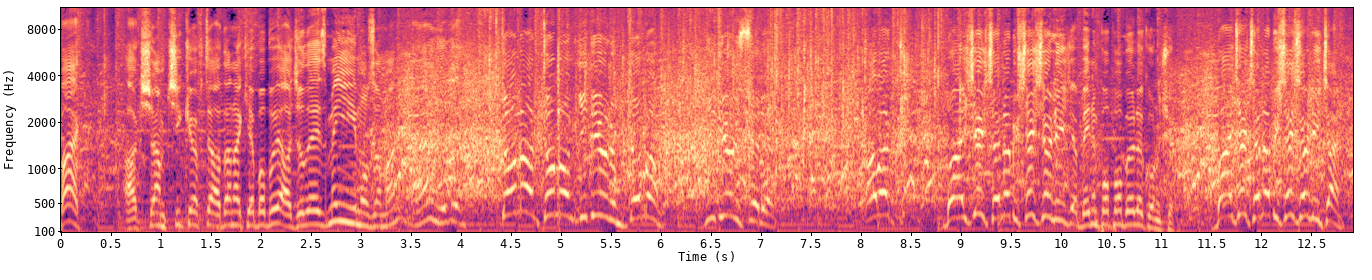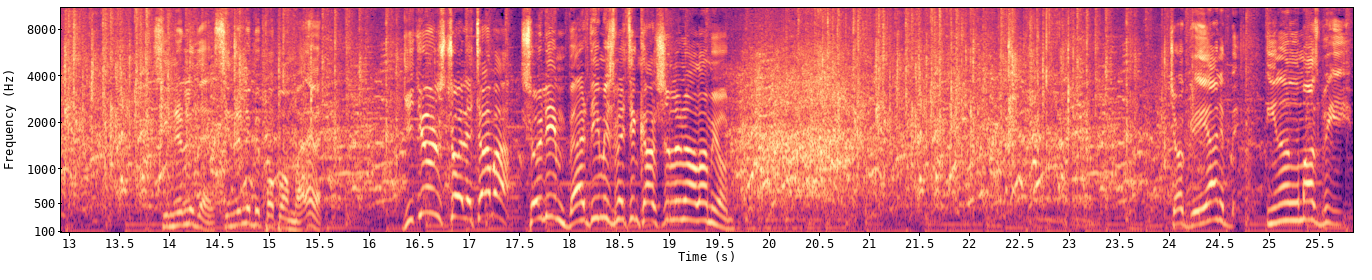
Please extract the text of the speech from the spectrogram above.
Bak. Akşam çiğ köfte, Adana kebabı ve acılı ezme yiyeyim o zaman. Ha, diyeyim? Tamam tamam gidiyorum tamam. Gidiyoruz söyle. Ama Bayce sana bir şey söyleyeceğim. Benim popom böyle konuşuyor. Sana bir şey söyleyeceğim. Sinirli de. Sinirli bir popom var. Evet. Gidiyoruz tuvalete ama söyleyeyim verdiğim hizmetin karşılığını alamıyorum. Çok yani inanılmaz bir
